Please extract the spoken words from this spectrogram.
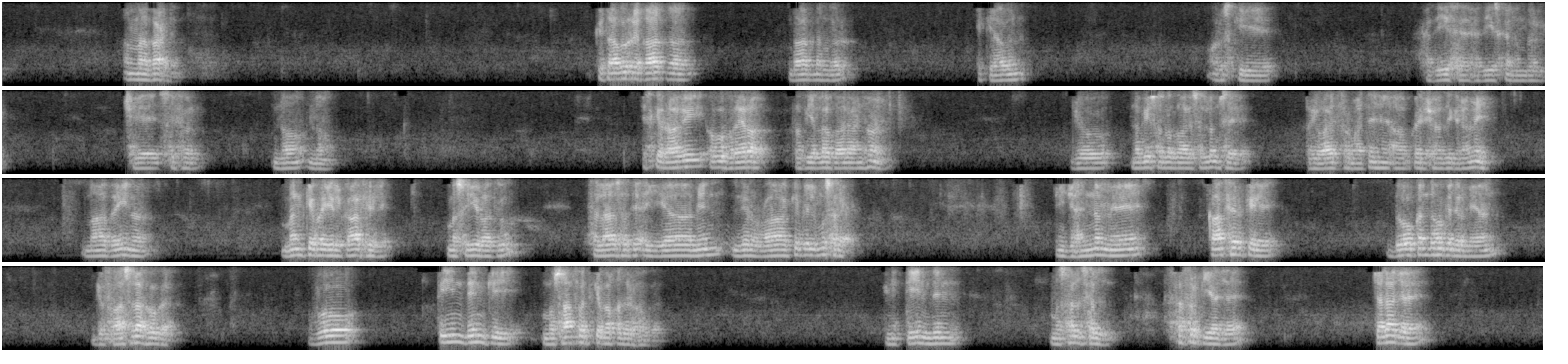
أما بعد. کتاب الرقاق کا باب نمبر اکیاون. اور اس کی حدیث ہے، حدیث کا نمبر چھ، صفر نو نو. اس کے راوی ابو حریرہ رضی اللہ تعالی عنہ جو نبی صلی اللہ علیہ وسلم سے روایت فرماتے ہیں، آپ کا ارشاد گرامی، ما بین من کے بھائی الکافر مصیبت ثلاثت ایام للراکب المسرع۔ یعنی جہنم میں کافر کے دو کندھوں کے درمیان جو فاصلہ ہوگا، وہ تین دن کی مسافت کے بقدر ہوگا۔ یعنی تین دن مسلسل سفر کیا جائے، چلا جائے،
